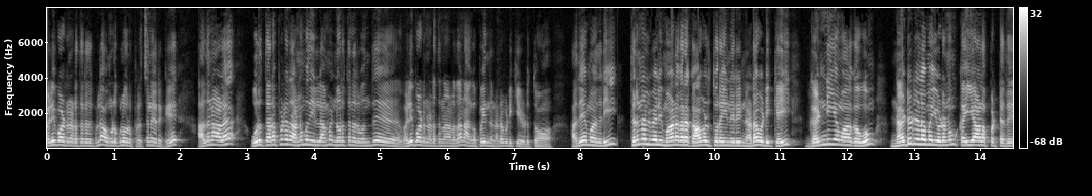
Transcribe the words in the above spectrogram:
வழிபாடு நடத்துறதுக்குள்ள அவங்களுக்குள்ள ஒரு பிரச்சனை இருக்குது அதனால ஒரு தரப்பினர் அனுமதி இல்லாமல் இன்னொருத்தனர் வந்து வழிபாடு நடத்தினால தான் நாங்கள் போய் இந்த நடவடிக்கை எடுத்தோம். அதே மாதிரி திருநெல்வேலி மாநகர காவல்துறையினரின் நடவடிக்கை கண்ணியமாகவும் நடுநிலைமையுடனும் கையாளப்பட்டது.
